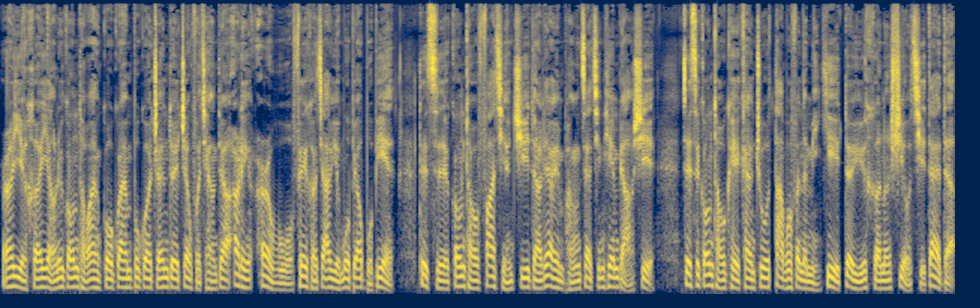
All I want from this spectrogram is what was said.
而以核养绿公投案过关，不过针对政府强调二零二五非核家园目标不变。对此，公投发起人之一的廖彦鹏在今天表示，这次公投可以看出大部分的民意对于核能是有期待的。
